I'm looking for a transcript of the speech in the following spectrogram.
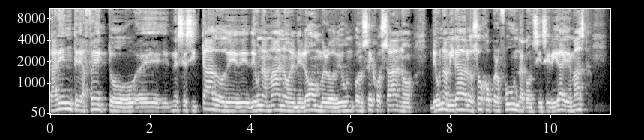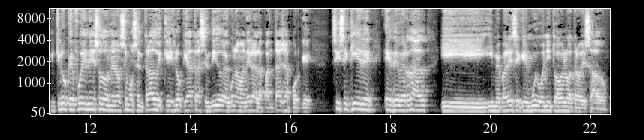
carente de afecto, eh, necesitado de, una mano en el hombro, de un consejo sano, de una mirada a los ojos profunda, con sinceridad y demás. Y creo que fue en eso donde nos hemos centrado y que es lo que ha trascendido de alguna manera la pantalla, porque si se quiere, es de verdad y, me parece que es muy bonito haberlo atravesado.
